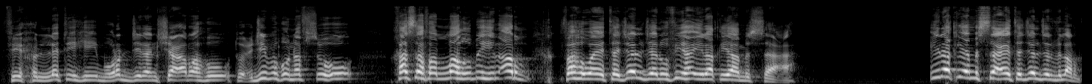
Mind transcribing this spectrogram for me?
في حلته مرجلا شعره تعجبه نفسه خسف الله به الأرض فهو يتجلجل فيها إلى قيام الساعة. إلى قيام الساعة يتجلجل في الأرض.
